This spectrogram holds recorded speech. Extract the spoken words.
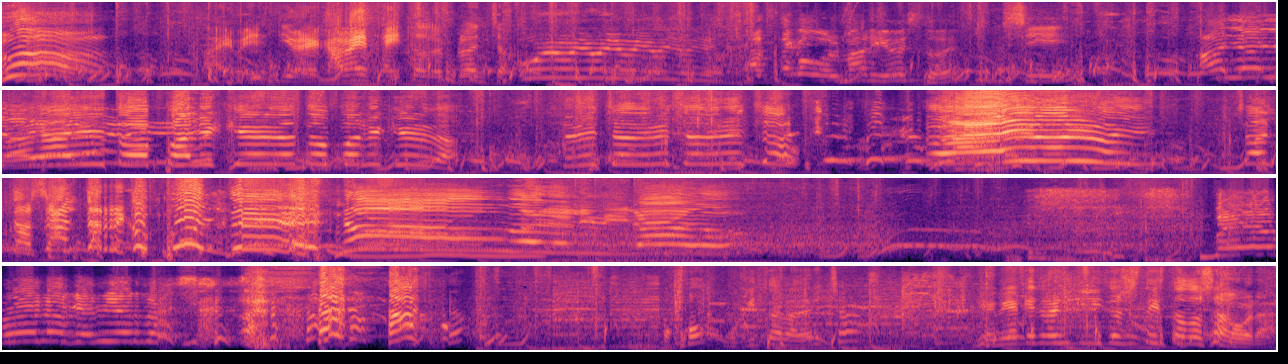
¡Ah! Ahí me tiro de cabeza y todo en plancha. Uy, uy, uy, uy, uy, uy. Hasta como el Mario esto, ¿eh? Sí. ¡Ay, ay, ¡Ay, ay! ¡Todo para la izquierda, todo para la izquierda! ¡Derecha, derecha, derecha! ¡Ay, ay, ay! ¡Salta, salta, recomponte! ¡No! ¡Me han eliminado! Pero bueno, ¿qué mierda es? Ojo, un poquito a la derecha. Que mira qué tranquilitos estáis todos ahora.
